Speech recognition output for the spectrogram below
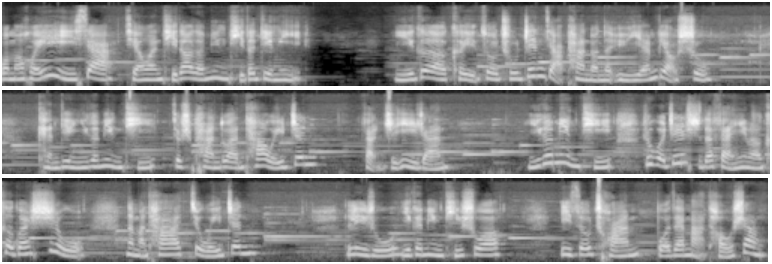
我们回忆一下前文提到的命题的定义：一个可以做出真假判断的语言表述。肯定一个命题，就是判断它为真；反之亦然。一个命题如果真实的反映了客观事物，那么它就为真。例如，一个命题说一艘船泊在码头上。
